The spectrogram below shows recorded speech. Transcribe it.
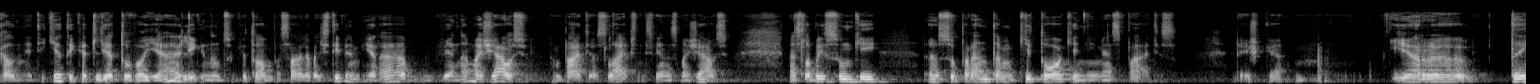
gal netikėtai, kad Lietuvoje, lyginant su kitom pasaulio valstybėm, yra viena mažiausių empatijos laipsnis, vienas mažiausių. Mes labai sunkiai suprantam kitokį nei mes patys. Reiškia, ir tai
